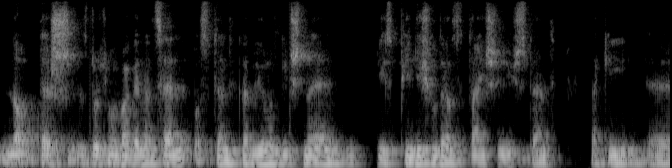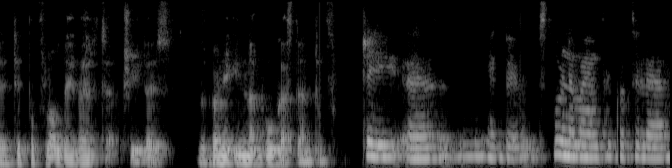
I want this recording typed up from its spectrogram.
No też zwróćmy uwagę na ceny, bo stent kardiologiczny jest 50 razy tańszy niż stent taki e, typu flow diverter, czyli to jest zupełnie inna półka stentów. Czyli jakby wspólne mają tylko tyle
